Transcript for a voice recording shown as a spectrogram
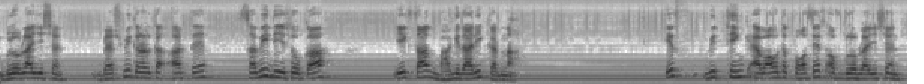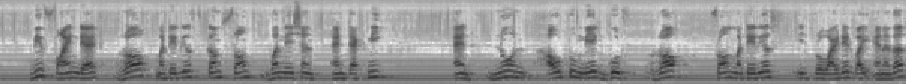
ग्लोबलाइजेशन वैश्वीकरण का अर्थ है सभी देशों का एक साथ भागीदारी करना। If we think about the process of globalisation we find that raw material come from one nation and technique and know how to make goods raw from materials is provided by another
